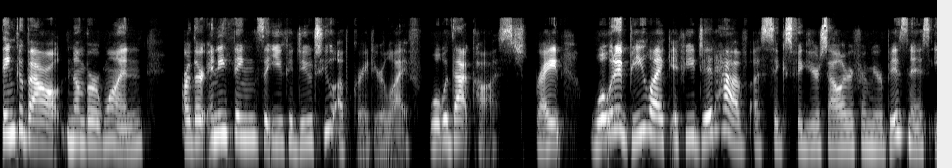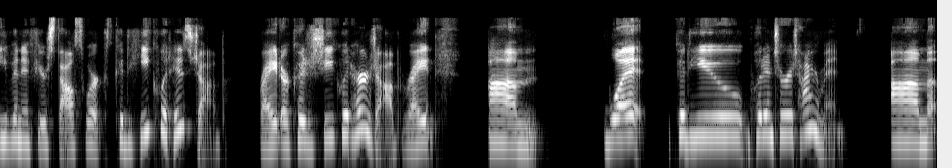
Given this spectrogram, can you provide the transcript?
think about number one, are there any things that you could do to upgrade your life? What would that cost, right? What would it be like if you did have a six figure salary from your business, even if your spouse works? Could he quit his job, right? Or could she quit her job, right? Um, what could you put into retirement? Um,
